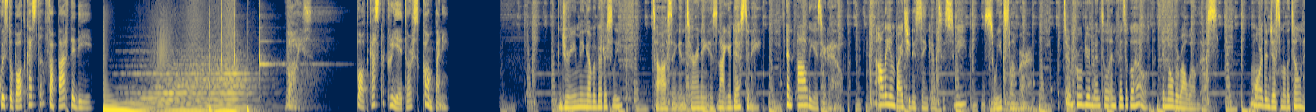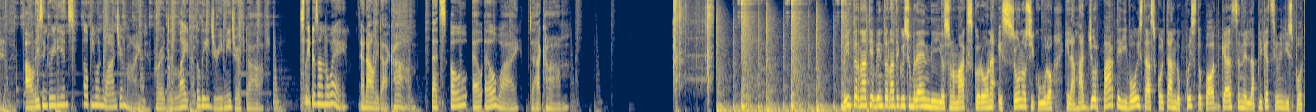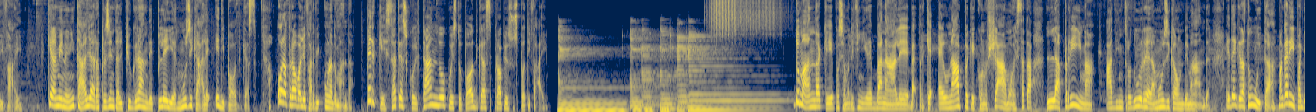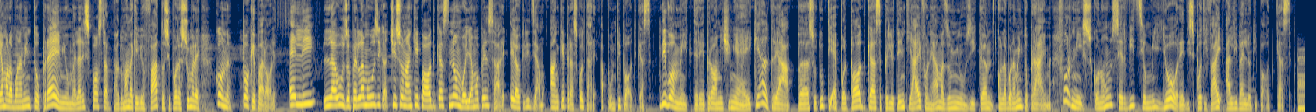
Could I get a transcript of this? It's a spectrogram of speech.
Questo podcast fa parte di Voice Podcast Creators Company. Dreaming of a better sleep? Tossing and turning is not your destiny. And Ollie is here to help. Ollie invites you to sink into sweet, sweet slumber to improve your mental and physical health and overall wellness. More than just melatonin, Ollie's ingredients help you unwind your mind for a delightfully dreamy drift off. Sleep is on the way at Ollie.com. That's O L L Y.com. Bentornati e bentornati qui su Brandy, io sono Max Corona e sono sicuro che la maggior parte di voi sta ascoltando questo podcast nell'applicazione di Spotify che almeno in Italia rappresenta il più grande player musicale e di podcast. Ora però voglio farvi una domanda. Perché state ascoltando questo podcast proprio su Spotify? Domanda che possiamo definire banale, beh, perché è un'app che conosciamo, è stata la prima ad introdurre la musica on demand ed è gratuita. Magari paghiamo l'abbonamento premium. La risposta alla domanda che vi ho fatto si può riassumere con poche parole. È lì, la uso per la musica, ci sono anche i podcast, non vogliamo pensare e la utilizziamo anche per ascoltare appunto i podcast. Devo ammettere però amici miei che altre app su tutti Apple Podcast per gli utenti iPhone e Amazon Music con l'abbonamento Prime forniscono un servizio migliore di Spotify a livello di podcast.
